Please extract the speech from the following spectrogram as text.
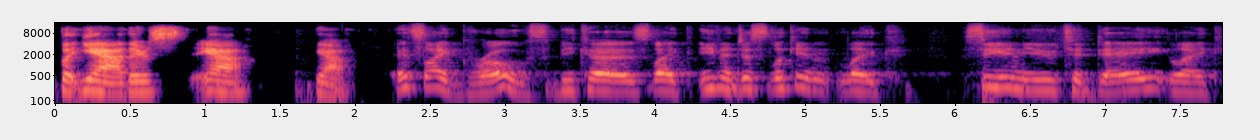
but yeah, there's yeah, yeah. it's like growth because like even just looking like seeing you today like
